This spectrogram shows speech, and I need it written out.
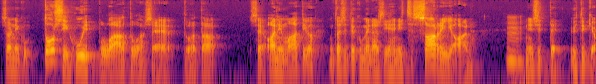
Se on niinku tosi huippulaatua se, tuota, se animaatio, mutta sitten kun mennään siihen itse sarjaan, mm. niin sitten yhtäkkiä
